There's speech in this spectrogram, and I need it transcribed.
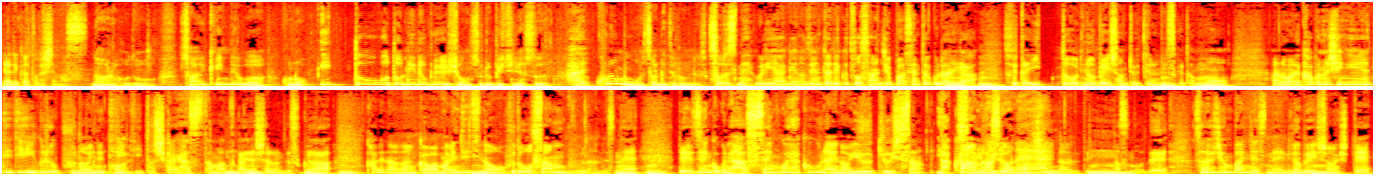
やり方をしてます。なるほど。最近では、この一棟ごとリノベーションするビジネス、はい、これもされてるんですか？そうですね。売上の全体でいくと30%ぐらいが、そういった一棟リノベーションと言ってるんですけども、うんうん、あの、我々株主に NTT グループの NTT 都市開発様がいらっしゃるんですが、彼らなんかは、まあ、NTT の不動産部なんですね。で、全国に8500ぐらいの有給資産、たくさんのビルをお持ちになれていますので、それを順番にですね、リノベーションして、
